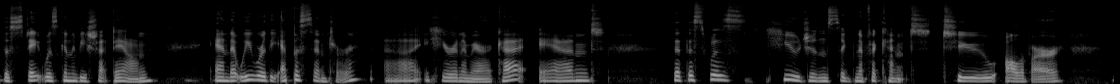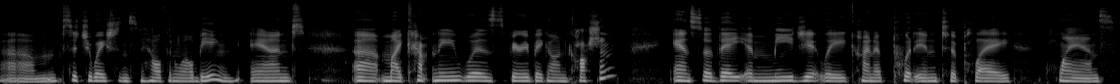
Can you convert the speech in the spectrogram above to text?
the state was going to be shut down and that we were the epicenter uh, here in America and that this was huge and significant to all of our um, situations in health and well being. And uh, my company was very big on caution. And so they immediately kind of put into play plans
